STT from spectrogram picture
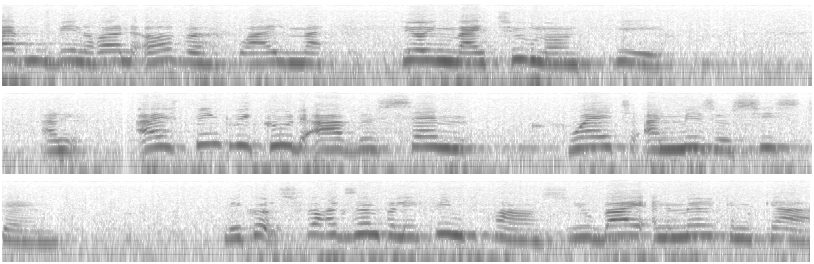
I haven't been run over while my, during my two months here. And I think we could have the same weight and measure system. Because, for example, if in France you buy an American car,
